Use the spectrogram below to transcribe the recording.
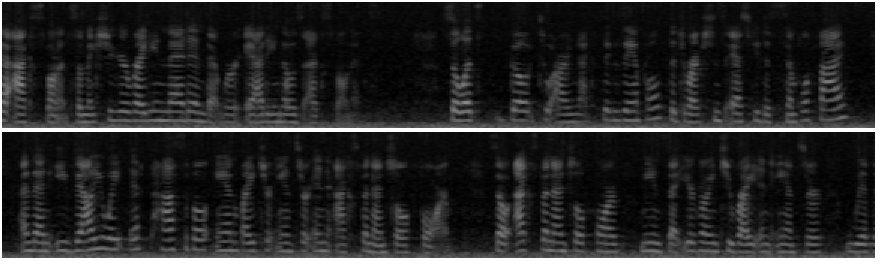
the exponent. So make sure you're writing that in that we're adding those exponents. So let's go to our next example. The directions ask you to simplify and then evaluate if possible and write your answer in exponential form. So exponential form means that you're going to write an answer with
